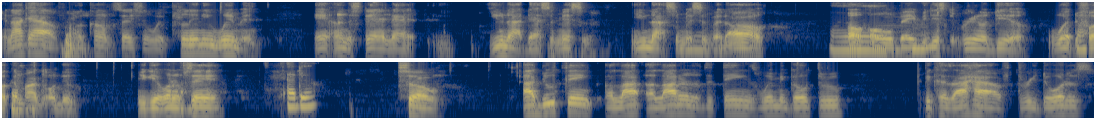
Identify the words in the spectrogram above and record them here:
And I can have a conversation with plenty women and understand that you're not that submissive. You're not submissive mm-hmm. at all. Mm-hmm. Oh, oh, baby, this the real deal. What the fuck am I gonna do? You get what I'm saying? I do. So, I do think a lot, a lot of the things women go through, because I have three daughters,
